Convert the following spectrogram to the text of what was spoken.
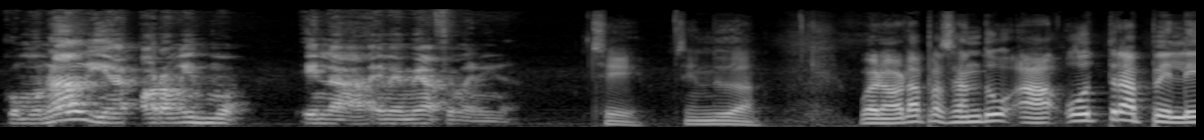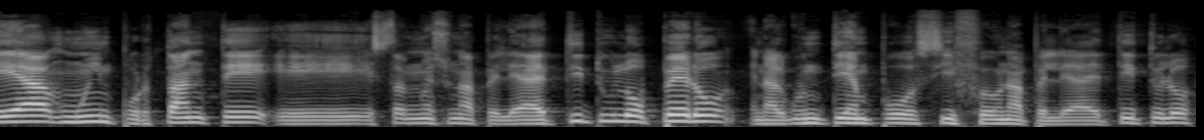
como nadie ahora mismo en la MMA femenina. Sí, sin duda. Bueno, ahora pasando a otra pelea muy importante. Eh, esta no es una pelea de título, pero en algún tiempo sí fue una pelea de título.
